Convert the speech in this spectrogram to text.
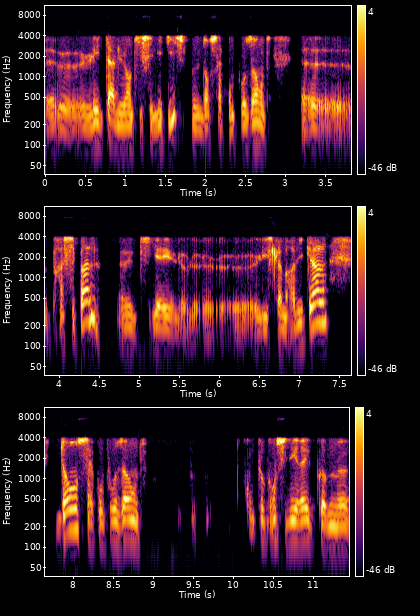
euh, l'état de l'antisémitisme dans sa composante principale, qui est l'islam radical, dans sa composante qu'on peut considérer comme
